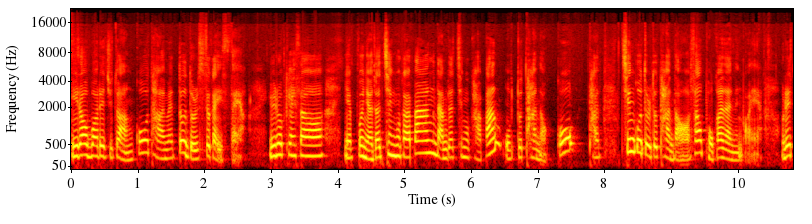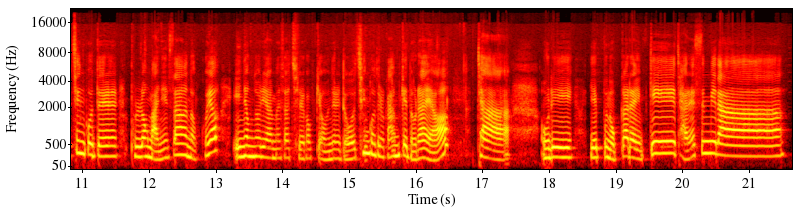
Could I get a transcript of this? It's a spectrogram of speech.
잃어버리지도 않고 다음에 또 놀 수가 있어요. 이렇게 해서 예쁜 여자친구 가방, 남자친구 가방, 옷도 다 넣고 다 친구들도 다 넣어서 보관하는 거예요. 우리 친구들 블록 많이 쌓아놓고요. 인형놀이 하면서 즐겁게 오늘도 친구들과 함께 놀아요. 자, 우리 예쁜 옷 갈아입기 잘했습니다.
